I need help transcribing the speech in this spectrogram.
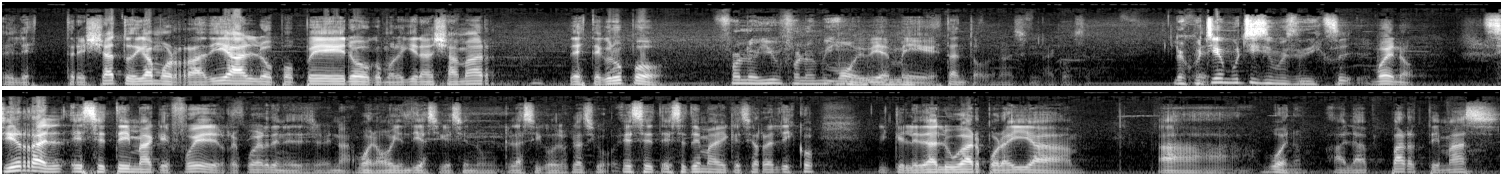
el estrellato, digamos, radial o popero, como le quieran llamar, de este grupo. Follow You, Follow Me. Muy bien, Miguel, está en todo, ¿no? Es una cosa. Lo escuché muchísimo ese disco. Sí, bueno, cierra el- ese tema que fue, recuerden, es bueno, hoy en día sigue siendo un clásico de los clásicos, ese, ese tema el que cierra el disco y que le da lugar por ahí a, a, bueno, a la parte más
